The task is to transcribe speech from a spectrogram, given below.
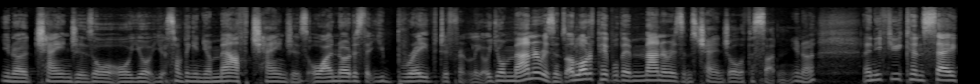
you know, changes or, or your, your, something in your mouth changes, or I notice that you breathe differently, or your mannerisms. A lot of people, their mannerisms change all of a sudden, you know. And if you can say,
